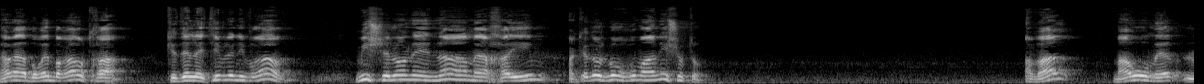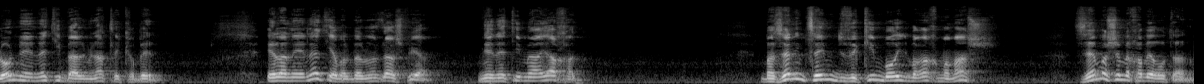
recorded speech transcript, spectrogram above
הרי הבורא ברא אותך כדי להיטיב לנבראיו. מי שלא נהנה מהחיים, הקדוש ברוך הוא מעניש אותו. אבל, מה הוא אומר? לא נהניתי בעל מנת לקבל. אלא נהניתי, אבל בעל מנת להשפיע. נהניתי מהיחד. בזה נמצאים דבקים בו יתברך ממש. זה מה שמחבר אותנו.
